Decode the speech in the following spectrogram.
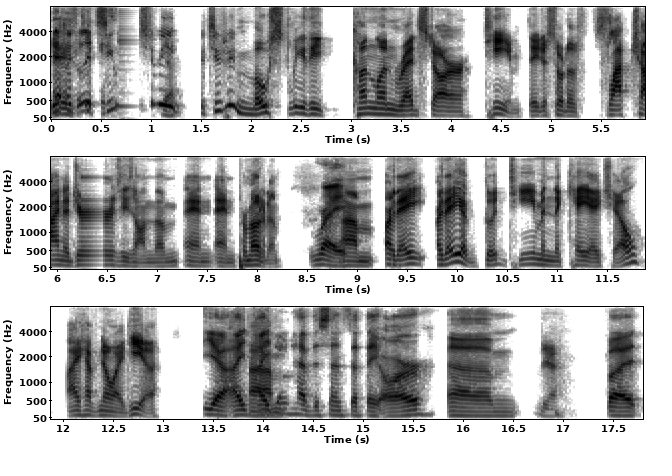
Yeah, it, really- it seems to be yeah. it seems to be mostly the Kunlun Red Star team. They just sort of slapped China jerseys on them and and promoted them. right. Um, are they are they a good team in the KHL? I have no idea. yeah, I, I um, don't have the sense that they are. Um, Yeah. but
